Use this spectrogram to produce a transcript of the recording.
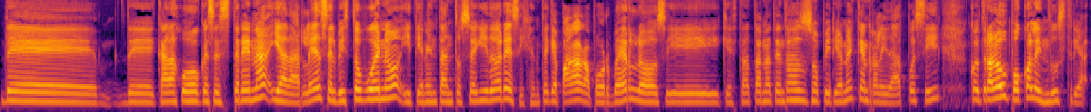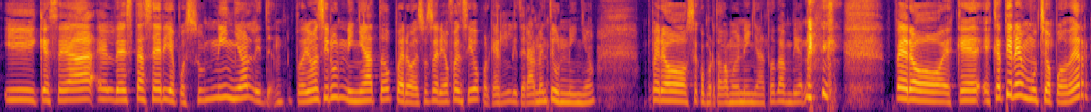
de, cada juego que se estrena y a darles el visto bueno y tienen tantos seguidores y gente que paga por verlos y que está tan atenta a sus opiniones que en realidad pues sí, controla un poco la industria. Y que sea el de esta serie pues un niño, podríamos decir un niñato, pero eso sería ofensivo porque es literalmente un niño, pero se comporta como un niñato también, pero es que, es que tiene mucho poder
